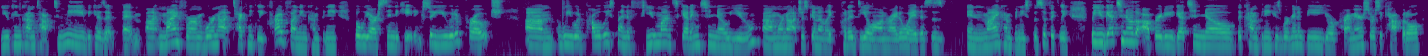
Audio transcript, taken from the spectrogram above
you can come talk to me because at, at my firm, we're not technically crowdfunding company, but we are syndicating. So you would approach Um, we would probably spend a few months getting to know you. Um, we're not just going to like put a deal on right away. This is in my company specifically, but you get to know the operator, you get to know the company because we're going to be your primary source of capital.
